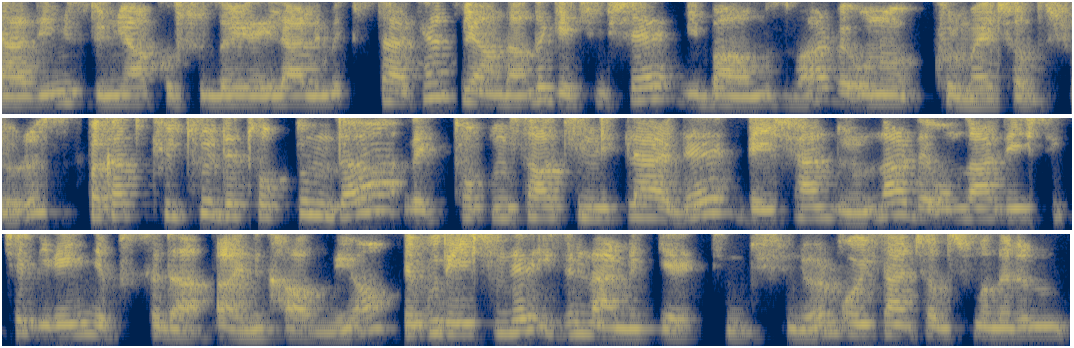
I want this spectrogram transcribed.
geldiğimiz dünya koşullarıyla ilerlemek isterken bir yandan da geçmişe bir bağımız var ve onu kurmaya çalışıyoruz. Fakat kültürde, toplumda ve toplumsal kimliklerde değişen durumlar ve onlar değiştikçe bireyin yapısı da aynı kalmıyor. Ve bu değişimlere izin vermek gerektiğini düşünüyorum. O yüzden çalışmalarım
